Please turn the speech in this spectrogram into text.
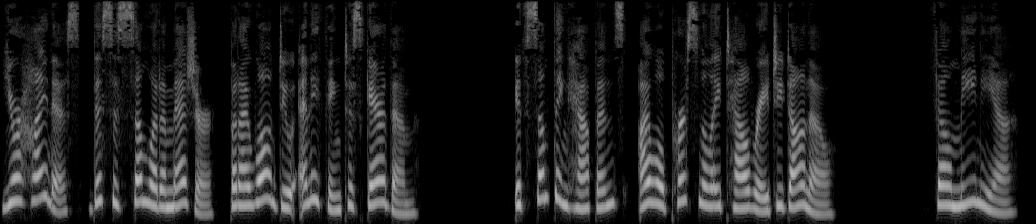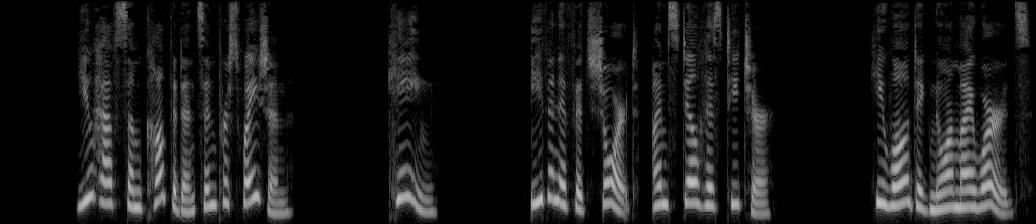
Your Highness, this is somewhat a measure, but I won't do anything to scare them. If something happens, I will personally tell Regidano. Felmenia. You have some confidence in persuasion. King. Even if it's short, I'm still his teacher. He won't ignore my words.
